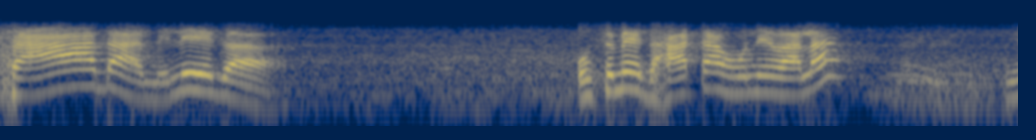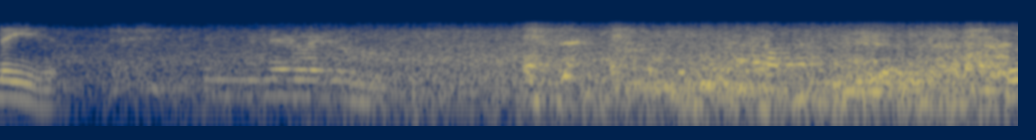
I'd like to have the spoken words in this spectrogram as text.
सादा मिलेगा, उसमें घाटा होने वाला नहीं है। तो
